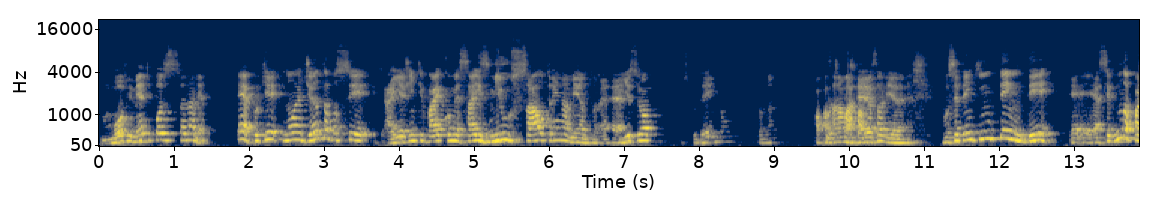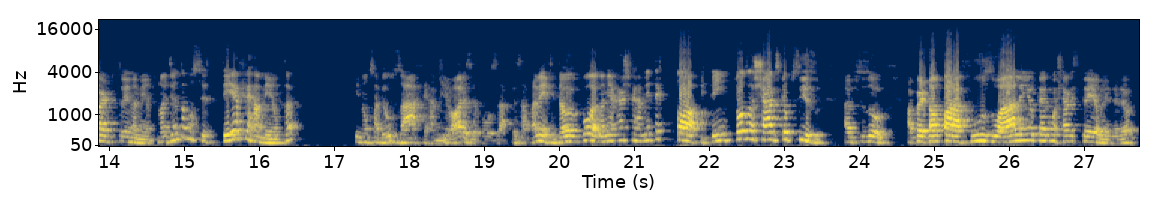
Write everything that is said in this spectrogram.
Movimento e posicionamento. É, porque não adianta você. Aí a gente vai começar a esmiuçar o treinamento, né? É. Isso eu estudei, então, pra passar na matéria eu sabia, né? Você tem que entender. É, é a segunda parte do treinamento. Não adianta você ter a ferramenta e não saber usar a Que ferramenta. horas eu vou usar? Exatamente. Então, eu, pô, na minha caixa de ferramenta é top, tem todas as chaves que eu preciso. Aí eu preciso apertar um parafuso Allen e eu pego uma chave estrela, entendeu?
